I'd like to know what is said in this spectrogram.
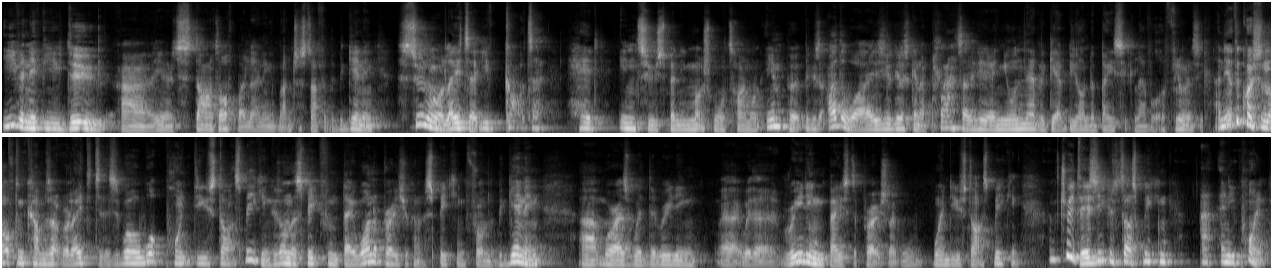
even if you do, uh, you know, start off by learning a bunch of stuff at the beginning, sooner or later you've got to head into spending much more time on input because otherwise you're just going to plateau here and you'll never get beyond a basic level of fluency. And the other question that often comes up related to this is, well, what point do you start speaking? Because on the speak from day one approach, you're kind of speaking from the beginning, uh, whereas with the reading, uh, with a reading-based approach, like when do you start speaking? And the truth is, you can start speaking at any point.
